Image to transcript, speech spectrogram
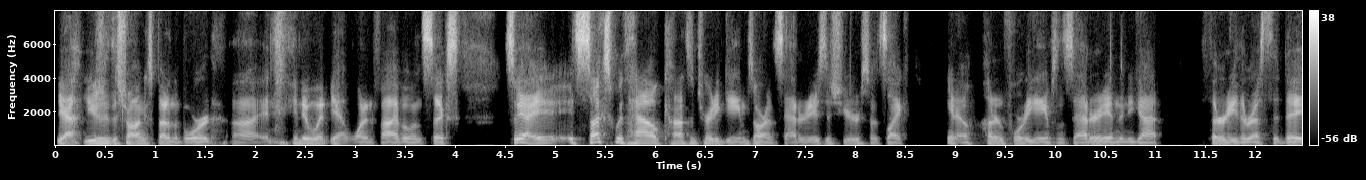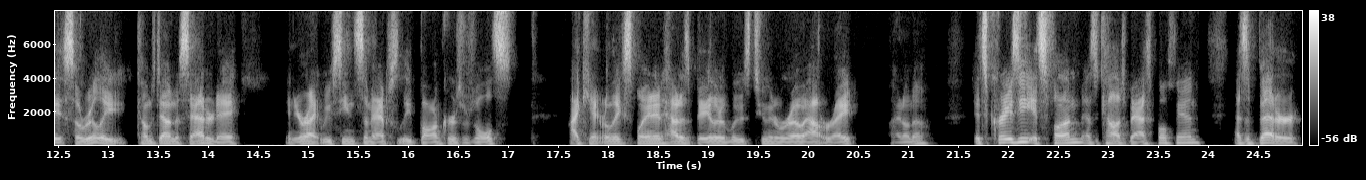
Yeah. Usually the strongest bet on the board. Uh, and, and it went, yeah, 1 and 5, 0 and 6. So, yeah, it, it sucks with how concentrated games are on Saturdays this year. So it's like, you know, 140 games on Saturday, and then you got 30 the rest of the day. So really comes down to Saturday. And you're right. We've seen some absolutely bonkers results. I can't really explain it. How does Baylor lose two in a row outright? I don't know. It's crazy. It's fun as a college basketball fan as a better,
